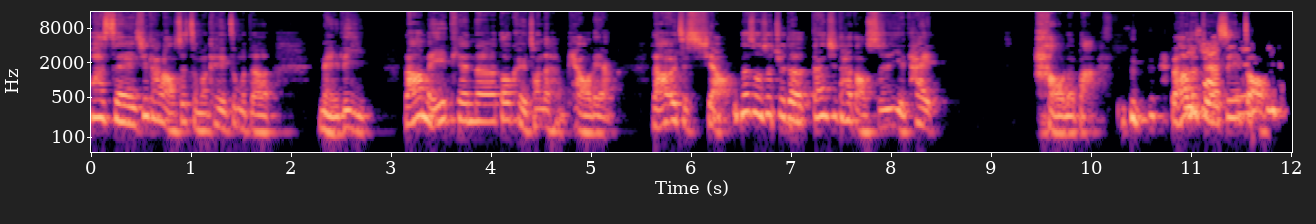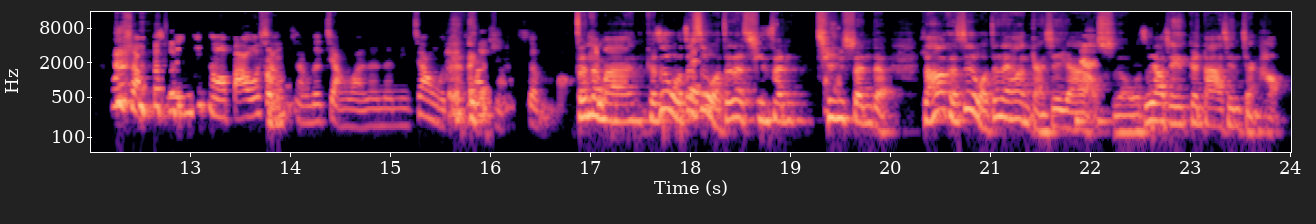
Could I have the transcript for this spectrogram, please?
哇塞，西塔老师怎么可以这么的美丽？然后每一天呢都可以穿的很漂亮，然后一直笑。那时候就觉得丹西塔导师也太好了吧，然后就觉得是一种。不小心，你怎么把我想讲的讲完了呢？你这样我都不知道讲什么。真的吗？可是我这是我真的亲身亲身的。然后，可是我真的要很感谢丫丫老师哦，我是要先跟大家先讲好，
